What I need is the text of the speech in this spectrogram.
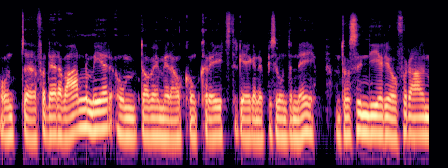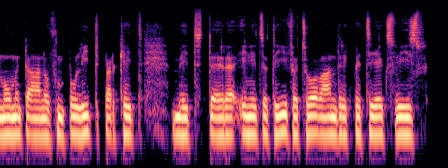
und äh, von der warnen wir und da wollen wir auch konkret dagegen etwas unternehmen. Und da sind ihr ja vor allem momentan auf dem Politparkett mit der Initiative Zuwanderung beziehungsweise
